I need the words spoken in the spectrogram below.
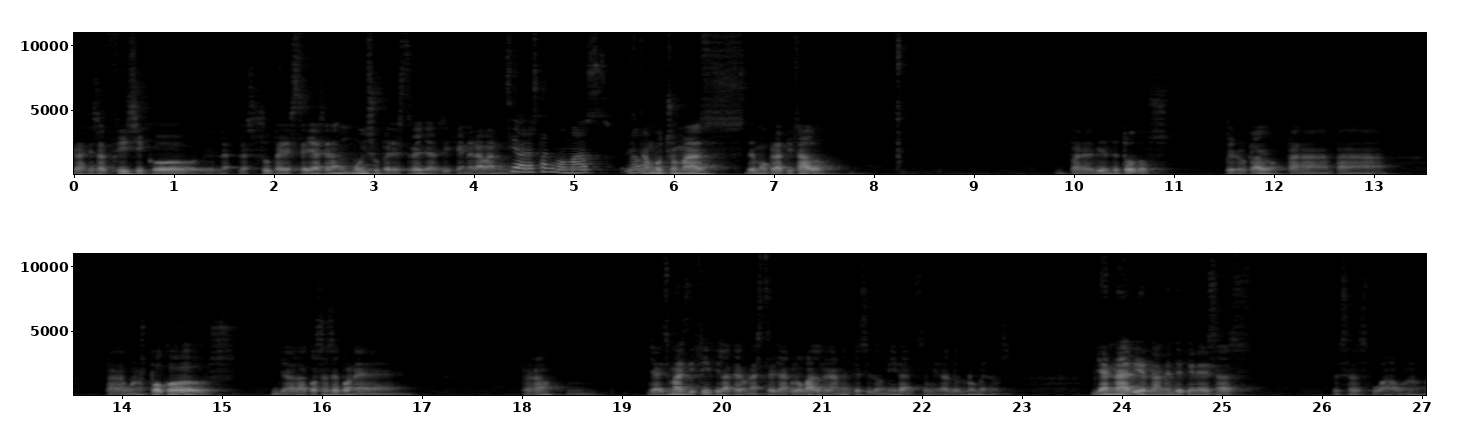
gracias al físico, las superestrellas eran muy superestrellas y generaban... Sí, ahora está como más... Está mucho más democratizado. Para el bien de todos, pero claro, para, para, para unos pocos ya la cosa se pone... Pero claro, ya es más difícil hacer una estrella global realmente, si lo miras, si miras los números. Ya nadie realmente tiene esas, esas wow, ¿no?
